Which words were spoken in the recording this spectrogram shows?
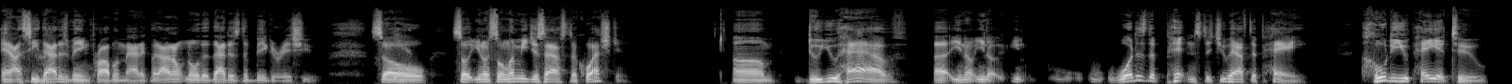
And I see Mhm. that as being problematic, but I don't know that that is the bigger issue. So, so, you know, so let me just ask the question. Um, do you have, uh, you know, you know, you, what is the pittance that you have to pay? Who do you pay it to,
